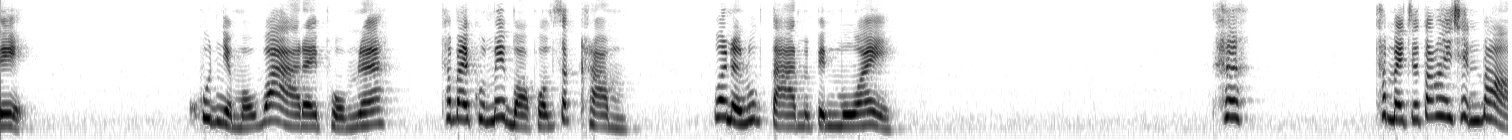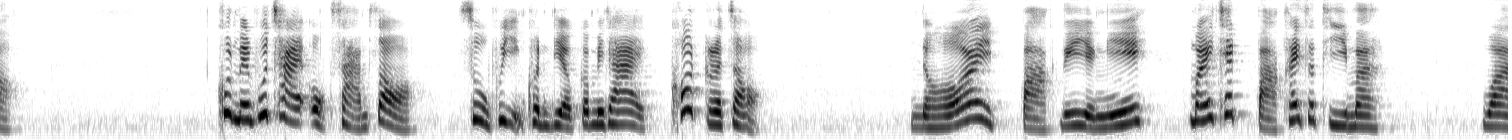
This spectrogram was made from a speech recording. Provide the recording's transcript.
นี่คุณอย่ามาว่าอะไรผมนะทำไมคุณไม่บอกผมสักคำว่าหนึ่งลูกตามันเป็นมวยฮะทำไมจะต้องให้ฉันบอก คุณเป็นผู้ชายอกสามศอก สู้ผู้หญิงคนเดียวก็ไม่ได้ โคตรกระจอก น้อย ปากดีอย่างนี้ ไม่เช็ดปากให้สักทีมา ว่า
